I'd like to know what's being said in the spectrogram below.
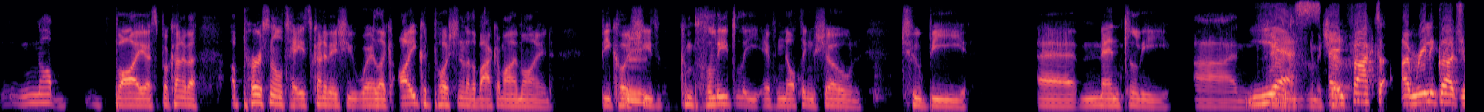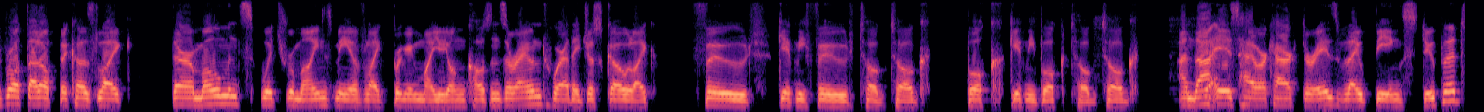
not bias, but kind of a, a personal taste kind of issue where, like, I could push it into the back of my mind because Hmm. she's completely, if nothing shown, to be uh, mentally and Yes. In fact, I'm really glad you brought that up because like there are moments which reminds me of like bringing my young cousins around where they just go like food, give me food, tug tug, book, give me book, tug tug. And that is how our character is without being stupid,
